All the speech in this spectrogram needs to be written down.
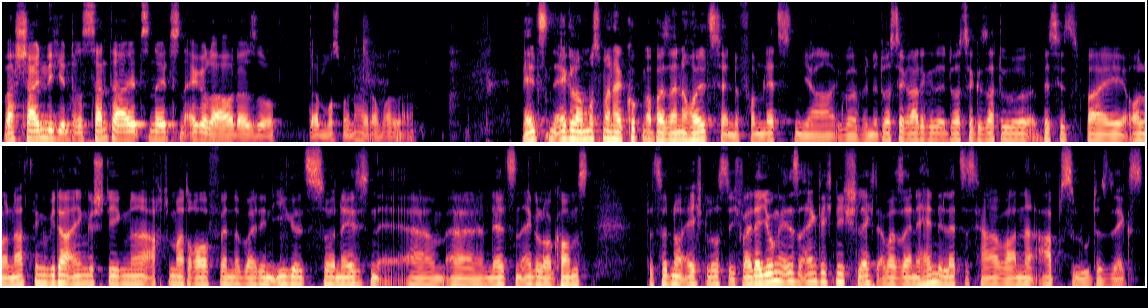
Wahrscheinlich interessanter als Nelson Aguilar oder so. Da muss man halt auch mal sagen. Nelson Aguilar muss man halt gucken, ob er seine Holzhände vom letzten Jahr überwindet. Du hast ja gerade, du hast ja gesagt, du bist jetzt bei All or Nothing wieder eingestiegen. Ne? Achte mal drauf, wenn du bei den Eagles zur Nelson, ähm, äh, Nelson Aguilar kommst, das wird noch echt lustig, weil der Junge ist eigentlich nicht schlecht, aber seine Hände letztes Jahr waren eine absolute Sechs.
